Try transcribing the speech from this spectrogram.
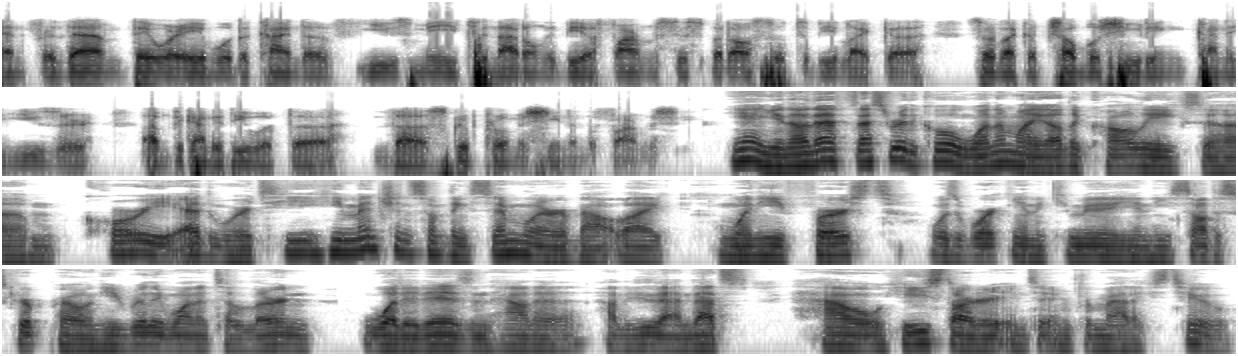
And for them, they were able to kind of use me to not only be a pharmacist, but also to be like a sort of like a troubleshooting kind of user um, to kind of deal with the, the script pro machine in the pharmacy. Yeah, you know, that's, that's really cool. One of my other colleagues, um, Corey Edwards, he, he mentioned something similar about like when he first was working in the community and he saw the script pro and he really wanted to learn what it is and how to how to do that. And that's how he started into informatics too.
